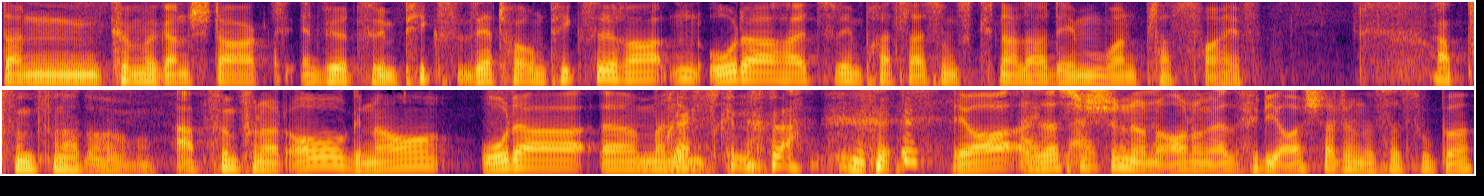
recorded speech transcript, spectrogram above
dann können wir ganz stark entweder zu dem Pixel, sehr teuren Pixel raten oder halt zu dem Preis-Leistungsknaller, dem OnePlus 5. Ab 500 Euro. Ab 500 Euro, genau. Oder äh, man nimmt, Preisknaller. ja, also das ist schon in Ordnung. Also für die Ausstattung ist das super.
